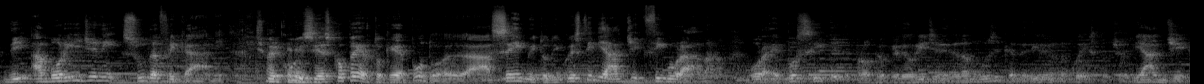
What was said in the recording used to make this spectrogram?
di aborigeni sudafricani. Ci Per cui si è scoperto che appunto eh, a seguito di questi viaggi figuravano. Ora è possibile proprio che le origini della musica derivino da questo, cioè viaggi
